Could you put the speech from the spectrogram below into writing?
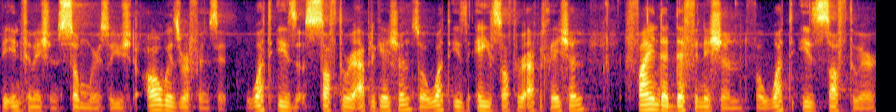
the information somewhere, so you should always reference it. What is a software application? So, what is a software application? Find a definition for what is software,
